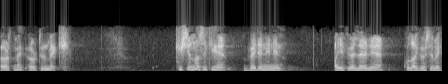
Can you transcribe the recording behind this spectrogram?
örtmek, örtülmek. Kişi nasıl ki bedeninin ayıp yerlerini kula göstermek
